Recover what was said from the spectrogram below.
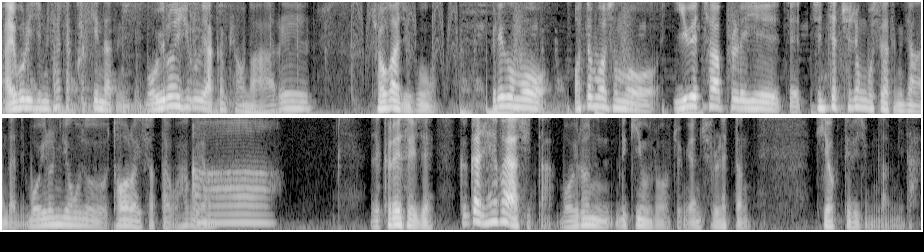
알고리즘이 살짝 바뀐다든지 뭐 이런 식으로 약간 변화를 줘가지고 그리고 뭐 어떤 곳은 뭐 2회차 플레이에 이제 진짜 최종 보스가 등장한다든지 뭐 이런 경우도 더러 있었다고 하고요. 아 이제 그래서 이제 끝까지 해봐야 할 수 있다. 뭐 이런 느낌으로 좀 연출을 했던 기억들이 좀 납니다.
